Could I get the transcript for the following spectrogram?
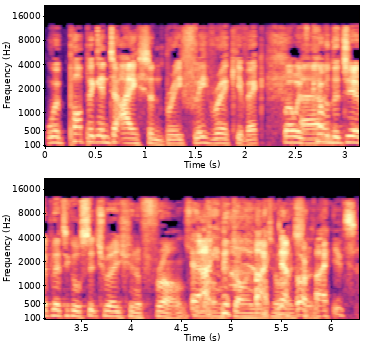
we're popping into Iceland briefly, Reykjavik. Well, we've Um, covered the geopolitical situation of France. We're not diving into I know, Iceland.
